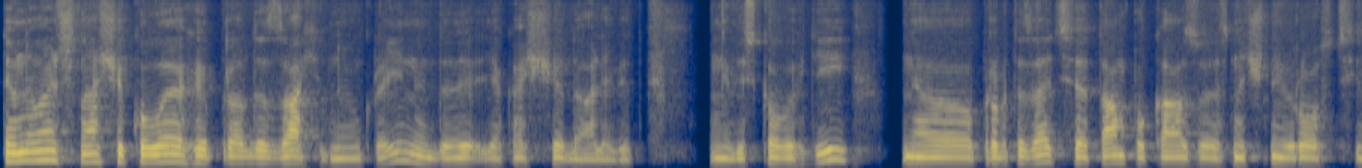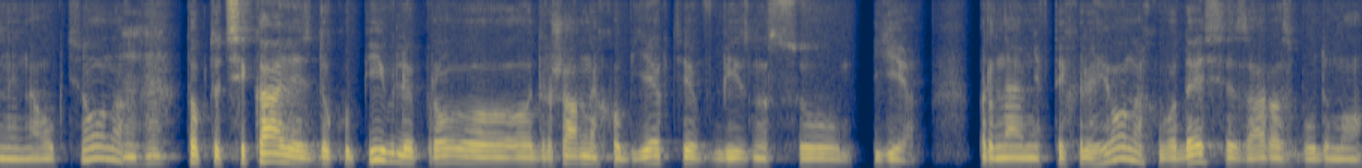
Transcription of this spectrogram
Тим не менш, наші колеги, правда, з Західної України, де яка ще далі від військових дій. е, Приватизація там показує значний рост ціни на аукціонах, тобто цікавість до купівлі про державних об'єктів бізнесу є. Принаймні в тих регіонах в Одесі зараз будемо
